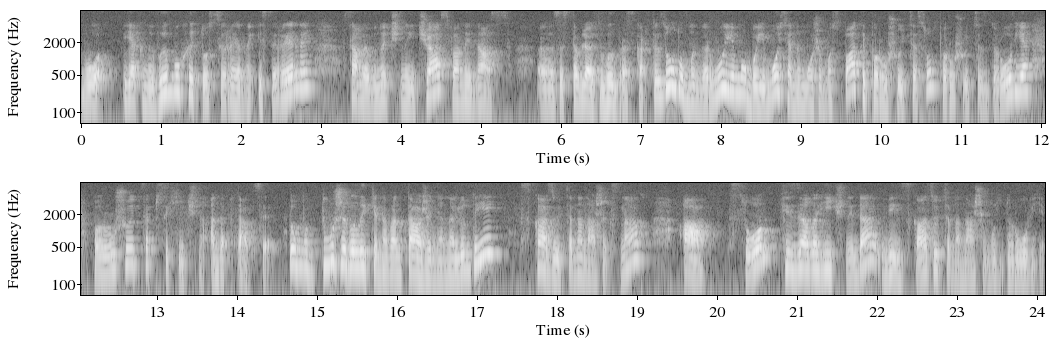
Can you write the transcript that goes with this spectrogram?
бо як не вибухи, то сирени. І сирени саме в ночний час вони нас е, заставляють вибраз кортизолу, ми нервуємо, боїмося, не можемо спати, порушується сон, порушується здоров'я, порушується психічна адаптація. Тому дуже велике навантаження на людей сказується на наших снах. а сон фізіологічний, да, він сказується на нашому здоров'ї.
